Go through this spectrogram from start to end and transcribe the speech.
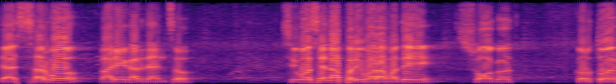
त्या सर्व कार्यकर्त्यांचं शिवसेना परिवारामध्ये स्वागत करतोय.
